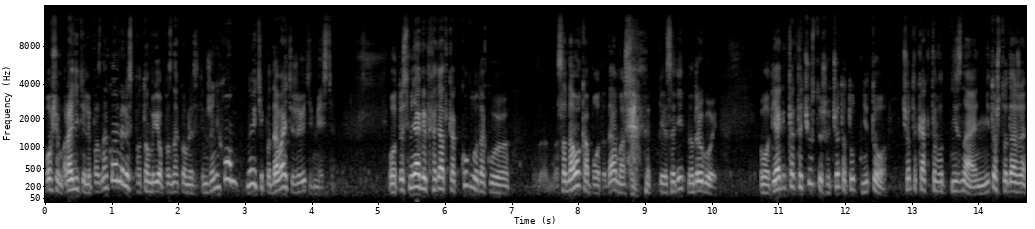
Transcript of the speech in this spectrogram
В общем, родители познакомились, потом ее познакомили с этим женихом, ну и типа, давайте живите вместе. Вот, то есть меня, говорит, хотят как куклу такую с одного капота, да, Маша, пересадить на другой. Вот, я как-то чувствую, что что-то тут не то. Что-то как-то вот, не знаю, не то, что даже...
